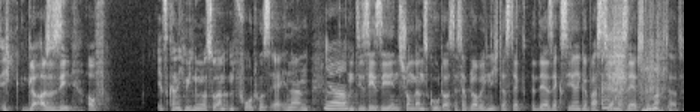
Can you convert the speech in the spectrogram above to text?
Ich glaube, also sie auf, Jetzt kann ich mich nur noch so an, an Fotos erinnern. Ja. Und die, sie sehen schon ganz gut aus. Deshalb glaube ich nicht, dass der, der sechsjährige Bastian das selbst gemacht hat.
